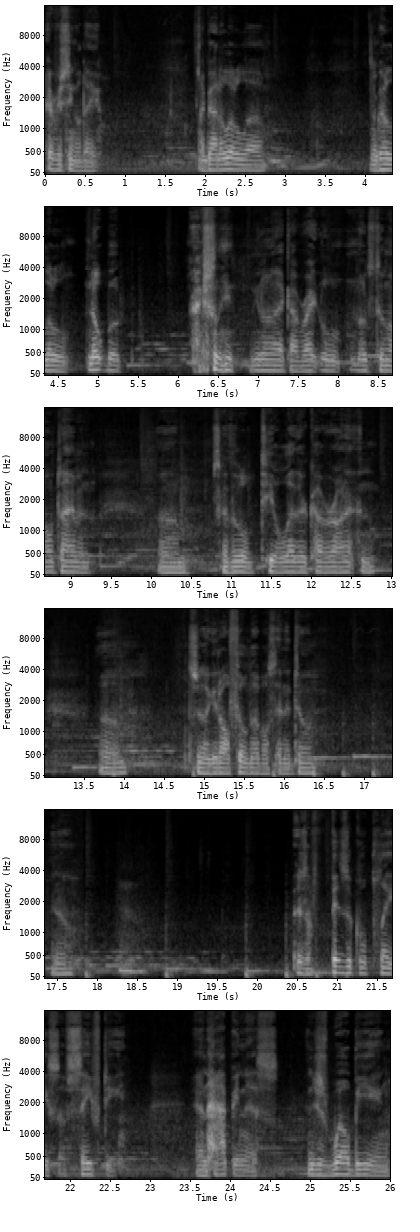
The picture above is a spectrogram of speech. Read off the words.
every single day. I've got a little, uh, I've got a little notebook. Actually, you know, like I write little notes to him all the time, and um, it's got the little teal leather cover on it. And um, as soon as I get all filled up, I'll send it to him. You know, mm. there's a physical place of safety and happiness and just well-being.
